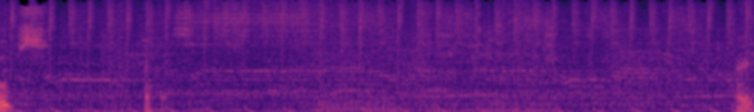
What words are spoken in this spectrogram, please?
Oops. hey,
